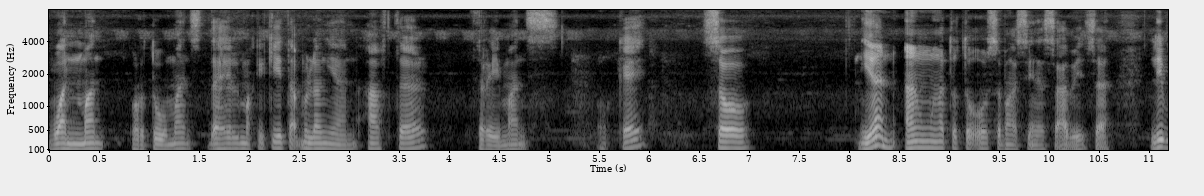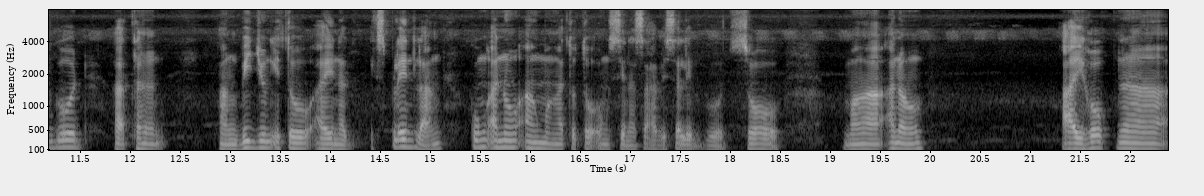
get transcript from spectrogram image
one month or two months dahil makikita mo lang yan after three months. Okay? So, yan ang mga totoo sa mga sinasabi sa Live Good at ang, ang video ito ay nag-explain lang kung ano ang mga totoong sinasabi sa Live Good. So, mga ano, I hope na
